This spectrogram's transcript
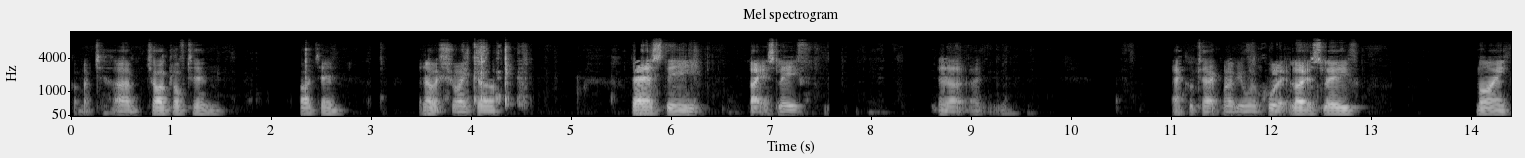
got my um, cloth tin, tin, another striker. There's the lighter sleeve, uh, whatever you want to call it, lighter sleeve. My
